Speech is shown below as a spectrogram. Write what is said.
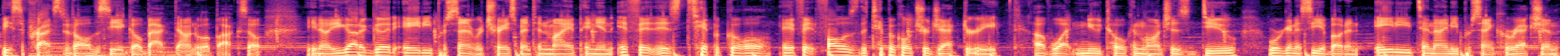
be surprised at all to see it go back down to a buck. So, you know, you got a good 80% retracement, in my opinion, if it is typical, if it follows the typical trajectory of what new token launches do, we're going to see about an 80 to 90% correction.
